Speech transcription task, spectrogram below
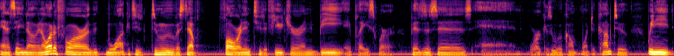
And I said, you know, in order for Milwaukee to, to move a step forward into the future and be a place where businesses and workers who come, want to come to, we need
